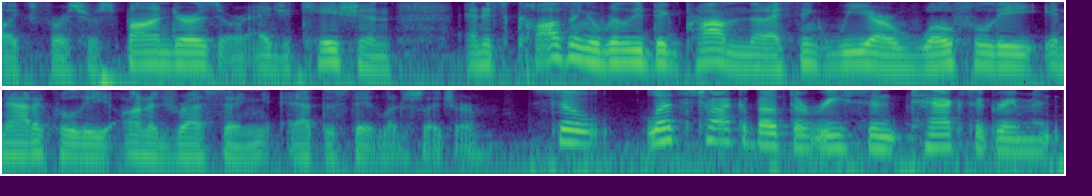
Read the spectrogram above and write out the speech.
like first responders or education. And it's causing a really big problem that I think we are woefully inadequately unaddressing at the state legislature. So let's talk about the recent tax agreement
